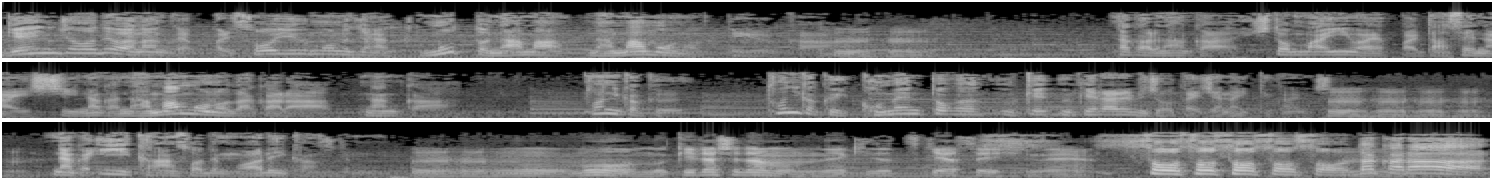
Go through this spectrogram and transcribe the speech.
現状ではなんかやっぱりそういうものじゃなくて、もっと生、生ものっていうか、うん、うん。だからなんか人前にはやっぱり出せないし、なんか生ものだから、なんか、とにかく、とにかくコメントが受け、受けられる状態じゃないって感じ。うん、うん、うん、なんかいい感想でも悪い感想でも。うん。もう、もう、剥き出しだもんね。傷つきやすいしね。そうそうそうそうそうう。んだから、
